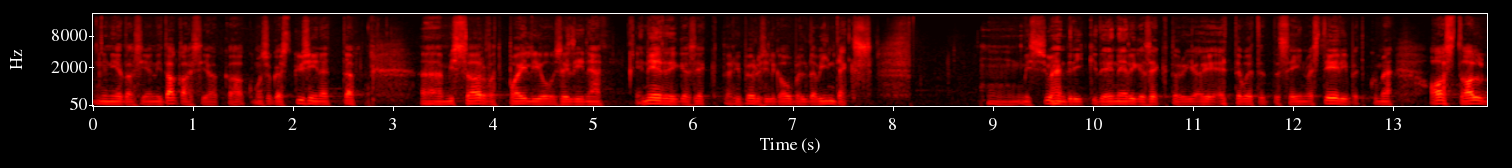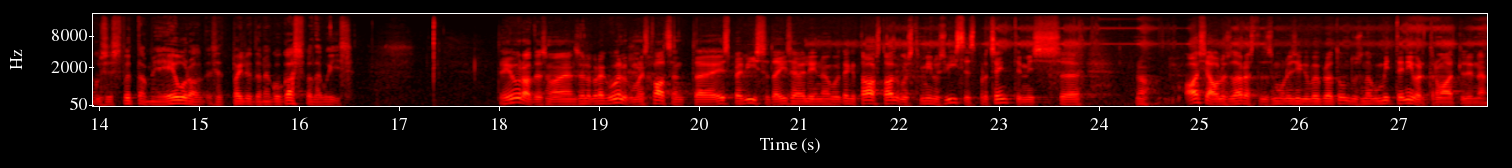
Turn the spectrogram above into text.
nii edasi ja nii tagasi, aga kui ma su käest küsin, et mis sa arvad, palju selline energiasektori börsil kaubeldav indeks, mis Ühendriikide energiasektori ettevõtetesse investeerib, et kui me aasta alguses võtame eurodes, et palju ta nagu kasvada võis? eurodes ma jään sulle praegu võlgu, ma just vaatasin, et äh, SB viissada ise oli nagu tegelikult aasta algusest miinus viisteist protsenti, mis äh, noh, asjaolusid arvestades mulle isegi võib-olla tundus nagu mitte niivõrd dramaatiline.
